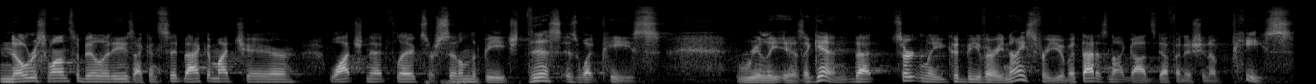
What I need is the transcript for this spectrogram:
no responsibilities. I can sit back in my chair, watch Netflix, or sit on the beach. This is what peace really is. Again, that certainly could be very nice for you, but that is not God's definition of peace.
